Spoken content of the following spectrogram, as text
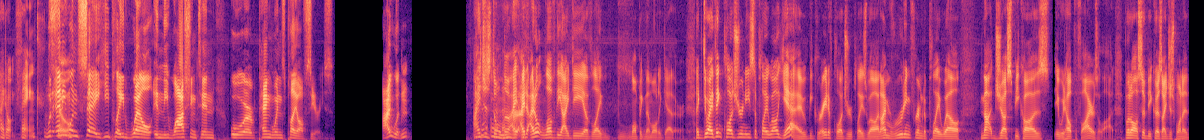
I don't think. Would So- anyone say he played well in the Washington or Penguins playoff series? I wouldn't. I, don't just don't know. I, I. I don't love the idea of like lumping them all together. Like, do I think Claude Giroux needs to play well? Yeah, it would be great if Claude Giroux plays well, and I'm rooting for him to play well, not just because it would help the Flyers a lot, but also because I just want to.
